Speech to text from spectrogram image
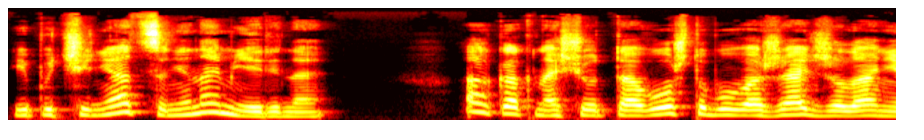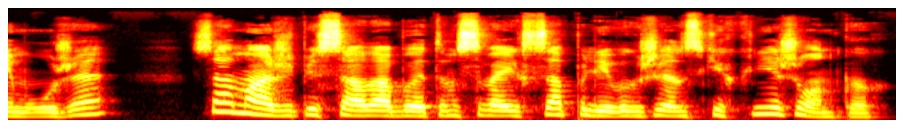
и подчиняться не намерена. А как насчет того, чтобы уважать желание мужа? Сама же писала об этом в своих сопливых женских книжонках.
